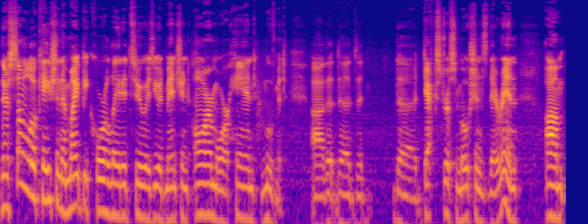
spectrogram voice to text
there's some location that might be correlated to, as you had mentioned, arm or hand movement, uh, the, the the the dexterous motions therein. Um,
